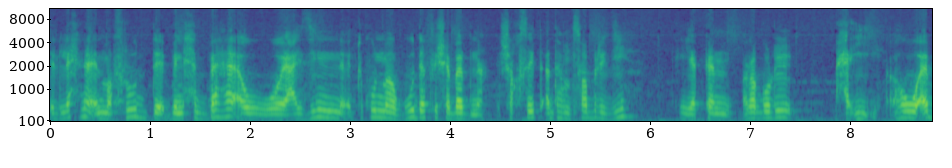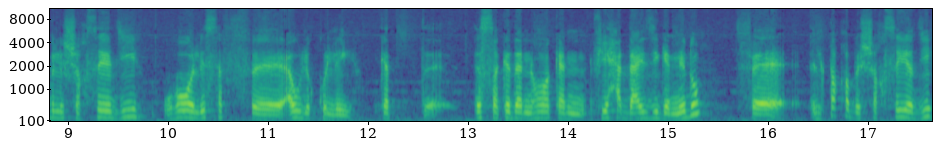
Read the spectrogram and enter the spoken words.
اللي إحنا المفروض بنحبها أو عايزين تكون موجودة في شبابنا. شخصية أدهم صبري دي هي كان رجل حقيقي. هو قابل الشخصية دي وهو لسه في أول الكلية. كانت قصة كده إن هو كان في حد عايز يجنده. فالتقى بالشخصية دي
